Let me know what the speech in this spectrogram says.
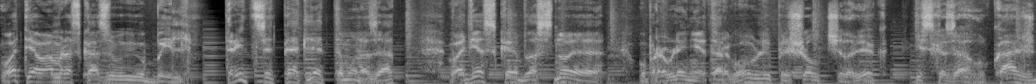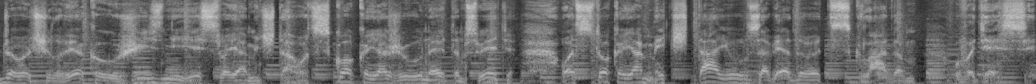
Вот я вам рассказываю быль. 35 лет тому назад в Одесское областное управление торговли пришел человек и сказал, у каждого человека у жизни есть своя мечта. Вот сколько я живу на этом свете, вот столько я мечтаю заведовать складом в Одессе.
